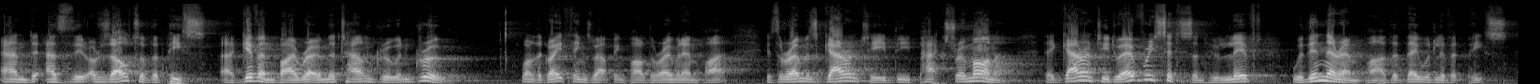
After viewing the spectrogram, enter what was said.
And as the result of the peace uh, given by Rome, the town grew and grew. One of the great things about being part of the Roman Empire is the Romans guaranteed the Pax Romana, they guaranteed to every citizen who lived within their empire that they would live at peace.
